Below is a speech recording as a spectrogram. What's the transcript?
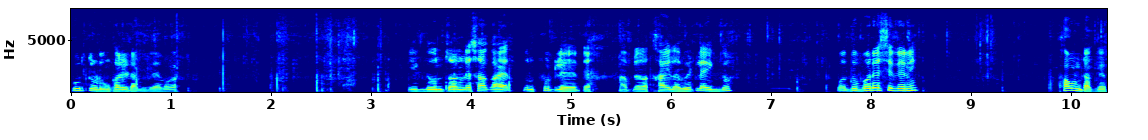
कुरतडून खाली टाकले आहे बघा. एक दोन चांगल्या शाखा आहेत पण फुटलेल्या त्या. आपल्याला खायला भेटल्या एक दोन. पण बरेचसे त्यांनी खाऊन टाकलेत.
